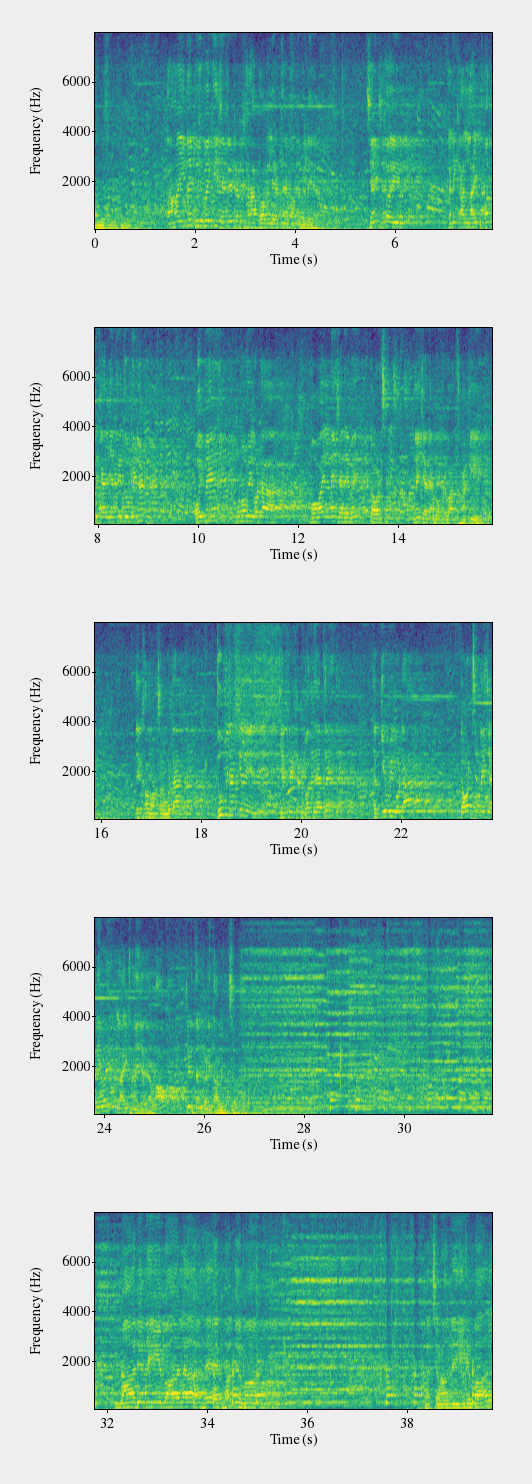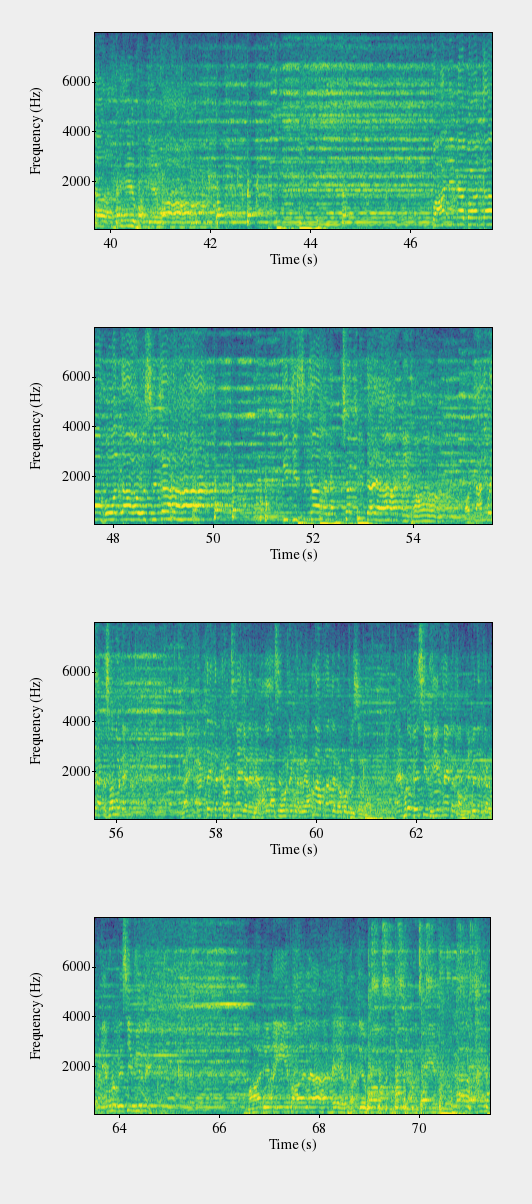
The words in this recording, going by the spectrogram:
सब कहाँ नहीं बुझबै कि जनरेटर खराब गेलै अथाह बंद भेलै है जानि काल लाइट बंद कयल जेतै दू मिनट कोनो भी गोटा मोबाइल नहीं जरेबै टॉर्च नहीं जरायब ओकर बाद झाँकी। देखब हमसब गोटा, दू मिनट के लिए जनरेटर बंद हेतै, तऽ केओ भी गोटा टॉर्च नहीं जरेबै लाइट नहीं जरायब आओ कीर्तन करी ताबे हमसब। मारने वाला है भगवान। बचाने वाला है भगवान। बाल न बाका होता उसका, कि जिसका रक्षक दया निधान। और ताली बजा के सब गोटे लाइन कटते तो टॉर्च नहीं जरेबे हल्ला से हो नहीं करबे अपना अपना जगह पर बैसल रहो। एमरो बेसी भीड़ नहीं लगाओ, निवेदन कर अपने एमरो बेसी भीड़ नहीं। मारने वाला है भगवान बचाने वाला है।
